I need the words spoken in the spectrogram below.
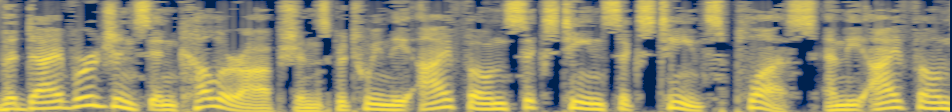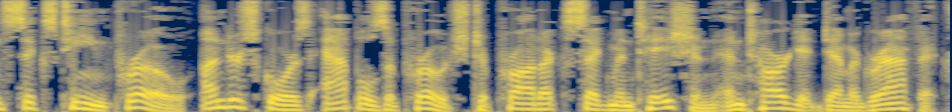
The divergence in color options between the iPhone 16 16 Plus and the iPhone 16 Pro underscores Apple's approach to product segmentation and target demographics.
